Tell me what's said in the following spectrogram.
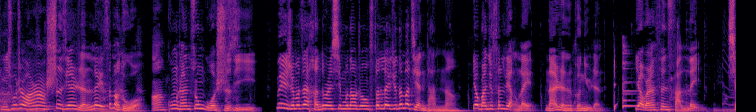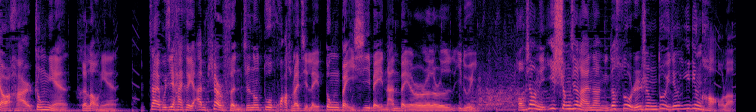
你说这玩意儿，世间人类这么多啊，光咱中国十几亿，为什么在很多人心目当中分类就那么简单呢？要不然就分两类，男人和女人；要不然分三类，小孩、中年和老年。再不济还可以按片分，这能多画出来几类，东北、西北、南北，呃一堆。好像你一生下来呢，你的所有人生都已经预定好了，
